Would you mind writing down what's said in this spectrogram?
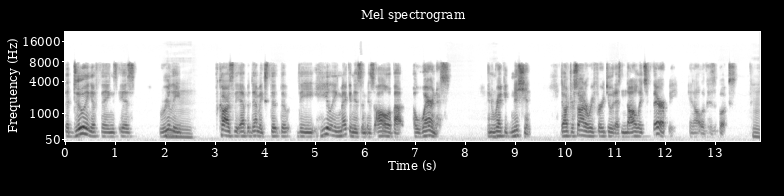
the doing of things is really mm. Cause the epidemics. The, the, the healing mechanism is all about awareness and recognition. Dr. Sarno referred to it as knowledge therapy in all of his books. Hmm.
